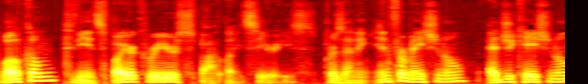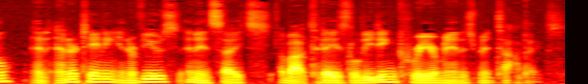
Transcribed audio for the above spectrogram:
Welcome to the Inspire Careers Spotlight Series, presenting informational, educational, and entertaining interviews and insights about today's leading career management topics.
